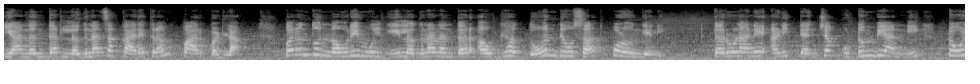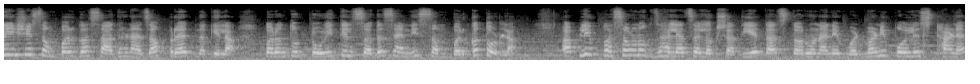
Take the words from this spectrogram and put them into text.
यानंतर लग्नाचा कार्यक्रम पार पडला. परंतु नवरी मुलगी लग्नानंतर अवघ्या दोन दिवसात पळून गेली. तरुणाने आणि त्यांच्या कुटुंबियांनी टोळीशी संपर्क साधण्याचा प्रयत्न केला परंतु टोळीतील सदस्यांनी संपर्क तोडला. आपली फसवणूक झाल्याचं लक्षात येताच तरुणाने वडवणी पोलीस ठाण्यात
